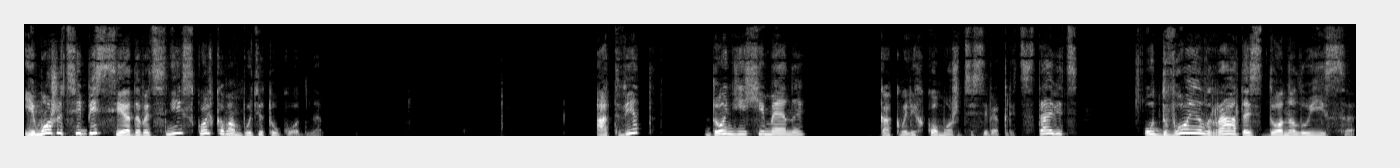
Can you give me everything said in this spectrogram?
и можете беседовать с ней сколько вам будет угодно. Ответ Доньи Химены, как вы легко можете себе представить, удвоил радость Дона Луиса,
